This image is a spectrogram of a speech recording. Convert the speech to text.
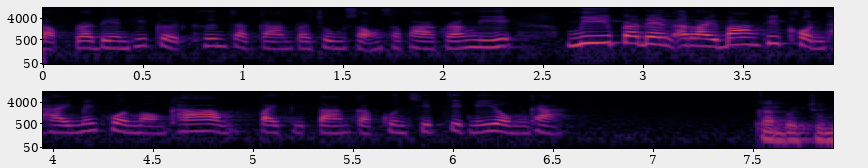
กับประเด็นที่เกิดขึ้นจากการประชุมสองสภาครั้งนี้ มีประเด็นอะไรบ้างที่คนไทยไม่ควรมองข้าม ไปติดตามกับคุณชิปจิตนิยมค่ะ การประชุม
